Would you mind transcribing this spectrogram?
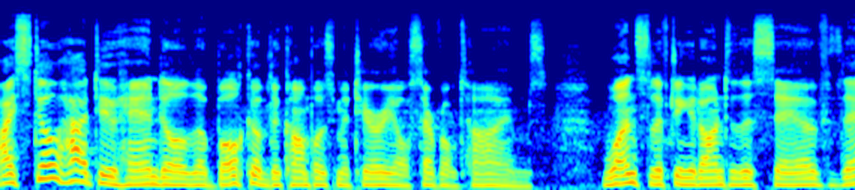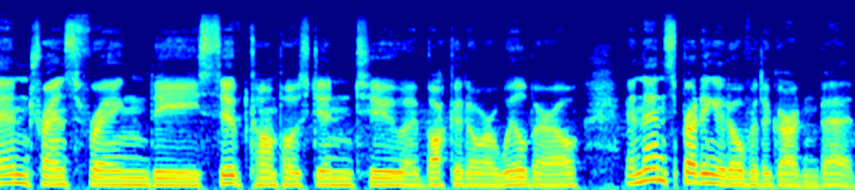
I still had to handle the bulk of the compost material several times. Once lifting it onto the sieve, then transferring the sieved compost into a bucket or a wheelbarrow, and then spreading it over the garden bed.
